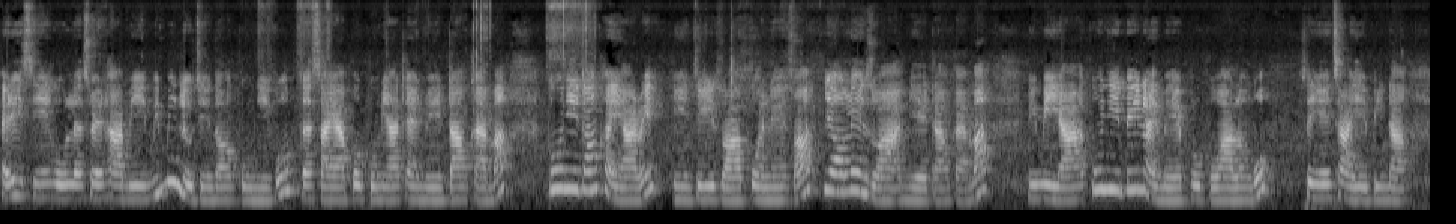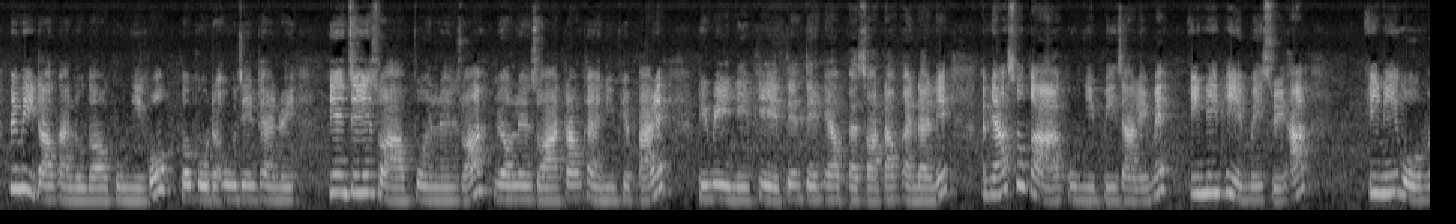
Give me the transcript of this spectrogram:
အဲ့ဒီစည်ရင်ကိုလက်ဆွဲထားပြီးမိမိလိုချင်သောအကူအညီကိုသက်ဆိုင်ရာပုဂ္ဂိုလ်များထံတွင်တောင်းခံပါအကူအညီတောင်းခံရတွင်ယဉ်ကျေးစွာပွင့်လင်းစွာမျှော်လင့်စွာအမြဲတောင်းခံပါမိမိဟာအကူအညီပေးနိုင်မယ်ပုဂ္ဂိုလ်အလုံးကိုစည်ရင်ချရေးပြီးနောက် မိမိတောင်းခံလိုသောအကူအညီကိုပုဂ္ဂိုလ်တဦးချင်းထံတွင်ပြင်ကျေးစွာပွင့်လင်းစွာမျောလင်းစွာတောင်းခံနည်းဖြစ်ပါတယ်မိမိအနေဖြင့်တင်းတင်းလျောက်ပတ်စွာတောင်းခံတဲ့လေအများစုကအကူအညီပေးကြလိမ့်မယ်ဤနည်းဖြင့်မိတ်ဆွေဟာဤနည်းကိုမ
